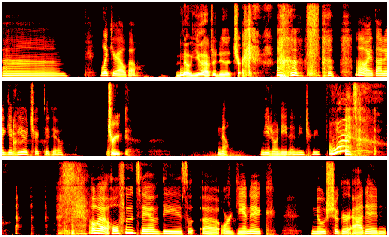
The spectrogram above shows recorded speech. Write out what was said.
Um, lick your elbow. No, you have to do the trick. oh, I thought I'd give you a trick to do. Treat. No, you don't need any treats. What? oh, at Whole Foods, they have these uh, organic, no sugar added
